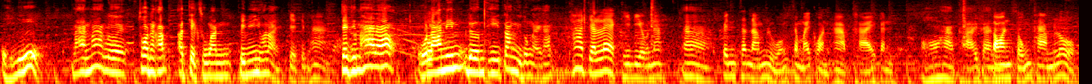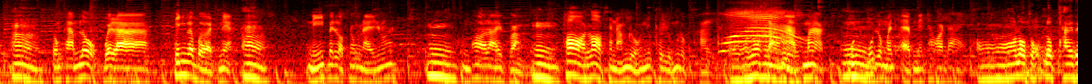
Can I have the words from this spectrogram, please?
โอ้โห นานมากเลย โทษนะครับอาเจกสุวรรณปีนี้อายุเท่าไหร่ เจ็ดสิบห้า75 แล้ว โอ้ร้านนี้เดิมทีตั้งอยู่ตรงไหนครับ ถ้าจะแลกทีเดียวนะ อ่า เป็นสนามหลวงสมัยก่อนหาบขายกัน อ๋อหาบขายกันตอนสงครามโลก อ่าสงครามโลก เวลาทิ้งระเบิดเนี่ยอ่าหนีไปหลบตรงไหนรู้ไหมอืมคุณพ่อเล่าให้ฟัง อืม พ่อรอบสนามหลวงนี่คือหลุมหลบภัยอ๋อรอบสะน้ำอาดมากอืม มุดมุดลงมาแอบในท่อได้อ๋อหลบสงหลบภัยไป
